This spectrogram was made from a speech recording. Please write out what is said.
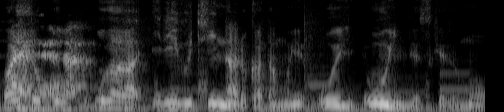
割とこここが入り口になる方も多い多いんですけども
